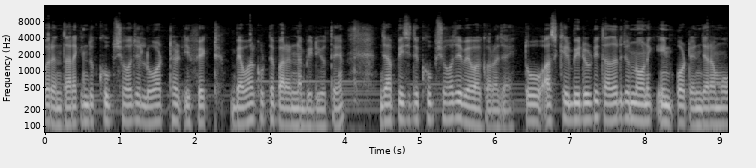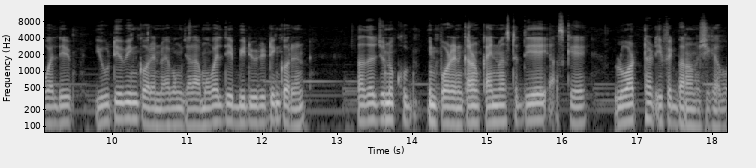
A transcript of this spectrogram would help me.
করেন, তারা কিন্তু খুব সহজে লোয়ার থার্ড ইফেক্ট ব্যবহার করতে পারেন না ভিডিওতে, যা পিসিতে খুব সহজে ব্যবহার করা যায়। তো আজকের ভিডিওটি তাদের জন্য অনেক ইম্পর্টেন্ট যারা মোবাইল দিয়ে ইউটিউবিং করেন এবং যারা মোবাইল দিয়ে ভিডিও এডিটিং করেন, তাদের জন্য খুব ইম্পর্টেন্ট কারণ কাইন মাস্টার দিয়েই আজকে লোয়ার থার্ড ইফেক্ট বানানো শেখাবো।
